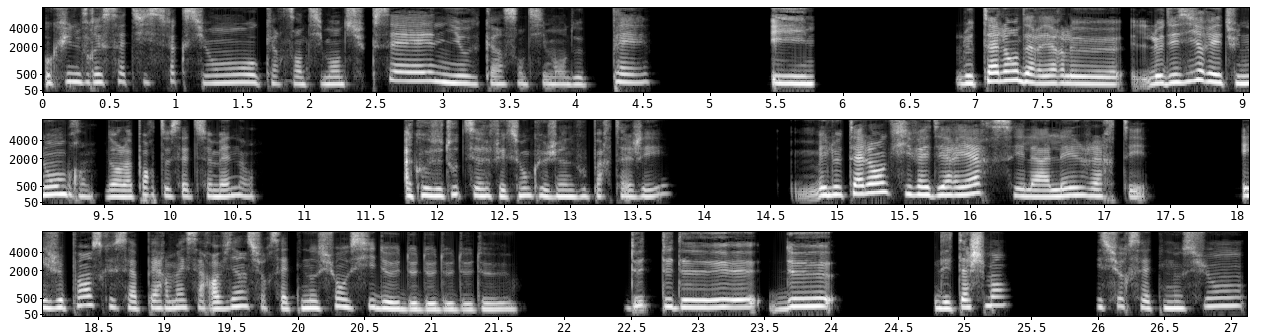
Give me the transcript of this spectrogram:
aucune vraie satisfaction, aucun sentiment de succès, ni aucun sentiment de paix. Et le talent derrière le, le désir est une ombre dans la porte de cette semaine, à cause de toutes ces réflexions que je viens de vous partager. Mais le talent qui va derrière, c'est la légèreté. Et je pense que ça permet, ça revient sur cette notion aussi de de de de, de, de, de détachement et sur cette notion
